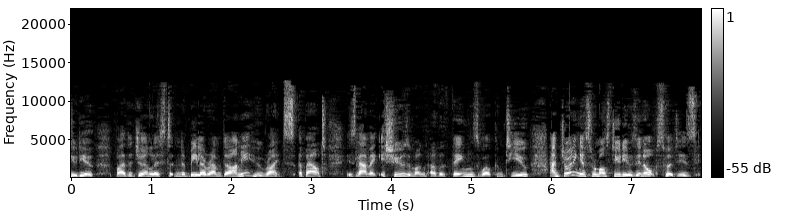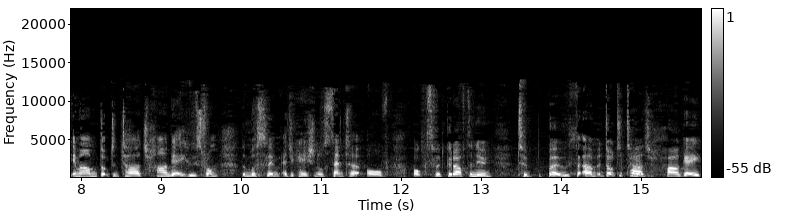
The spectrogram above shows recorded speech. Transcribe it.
studio by the journalist Nabila Ramdani, who writes about Islamic issues, among other things. Welcome to you. And joining us from our studios in Oxford is Imam Dr. Taj Hargey, who's from the Muslim Educational Centre of Oxford. Good afternoon to both. Um, Dr. Taj Hargey,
